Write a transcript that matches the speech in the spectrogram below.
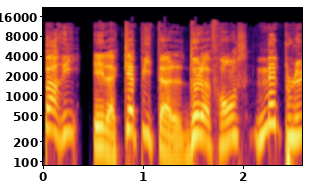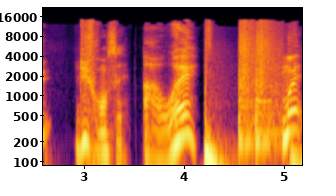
Paris est la capitale de la France, mais plus du français. Ah ouais? Ouais.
